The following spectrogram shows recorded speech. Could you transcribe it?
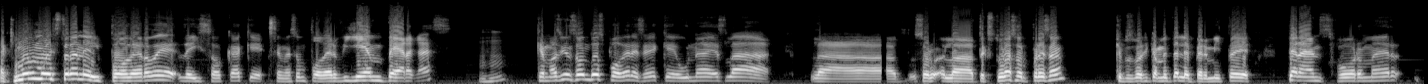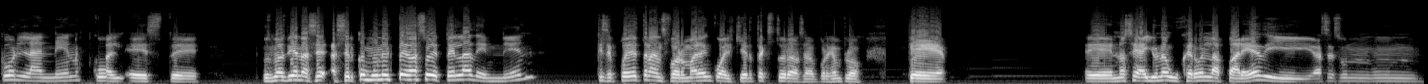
aquí nos muestran el poder de, de Hisoka, que se me hace un poder bien vergas, Ujú. que más bien son dos poderes, ¿eh? que una es la, la, la textura sorpresa, que pues básicamente le permite transformar con la Nen, cual, este, pues más bien hacer, hacer como un pedazo de tela de Nen que se puede transformar en cualquier textura. O sea, por ejemplo, que eh, no sé, hay un agujero en la pared y haces un, un,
